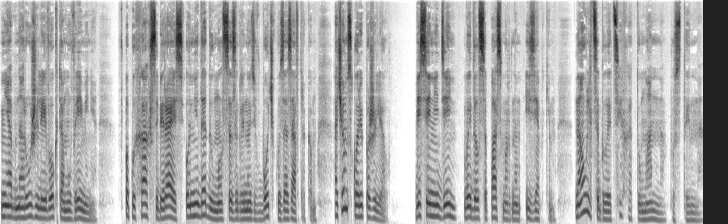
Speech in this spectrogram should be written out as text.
не обнаружили его к тому времени. В попыхах, собираясь, он не додумался заглянуть в бочку за завтраком, о чем вскоре пожалел. Весенний день выдался пасмурным и зябким. На улице было тихо, туманно, пустынно.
